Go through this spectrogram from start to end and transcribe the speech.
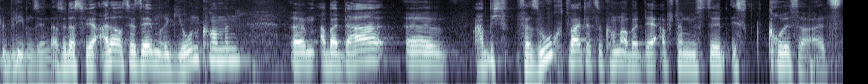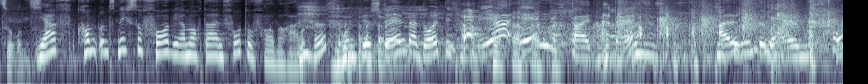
geblieben sind. Also dass wir alle aus derselben Region kommen. Ähm, aber da äh, habe ich versucht weiterzukommen, aber der Abstand müsste, ist größer als zu uns. Ja, kommt uns nicht so vor. Wir haben auch da ein Foto vorbereitet. Und wir stellen da deutlich mehr Ähnlichkeiten fest als zu Helmut Kohl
